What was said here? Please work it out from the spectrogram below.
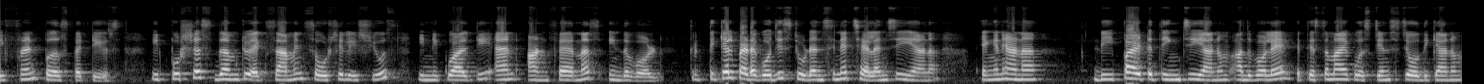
different perspectives it pushes them to examine social issues inequality and unfairness in the world critical pedagogy സ്റ്റുഡൻസിനെ ചലഞ്ച് ചെയ്യാണ്. എങ്ങനെയാണ് ഡീപ്പായിട്ട് തിങ്ക് ചെയ്യാനും അതുപോലെ വ്യത്യസ്തമായ ക്വസ്റ്റ്യൻസ് ചോദിക്കാനും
